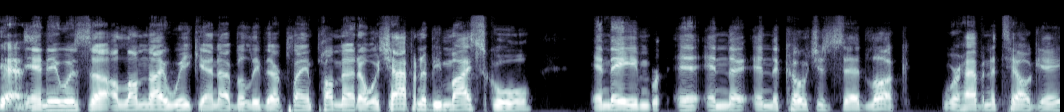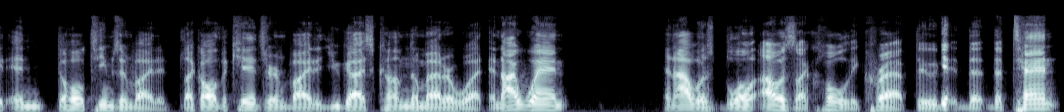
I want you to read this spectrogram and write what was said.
Yes. And it was uh, alumni weekend. I believe they're playing Palmetto, which happened to be my school. And they and the and the coaches said, "Look, we're having a tailgate, and the whole team's invited. Like all the kids are invited. You guys come no matter what." And I went, and I was blown. I was like, "Holy crap, dude! Yeah. The the tent,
